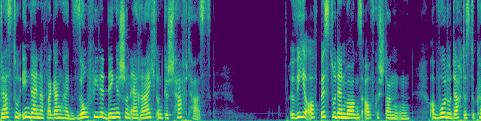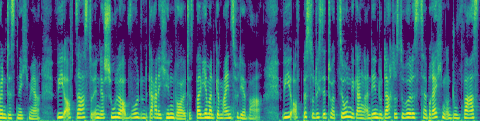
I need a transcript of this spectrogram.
dass du in deiner Vergangenheit so viele Dinge schon erreicht und geschafft hast. Wie oft bist du denn morgens aufgestanden, obwohl du dachtest, du könntest nicht mehr? Wie oft saßt du in der Schule, obwohl du gar nicht hin wolltest, weil jemand gemein zu dir war? Wie oft bist du durch Situationen gegangen, an denen du dachtest, du würdest zerbrechen und du warst,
